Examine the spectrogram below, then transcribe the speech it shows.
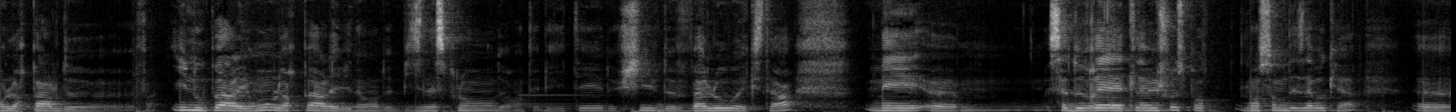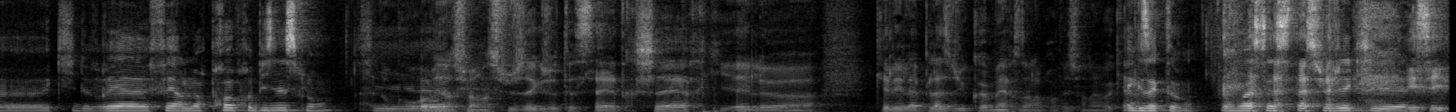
on leur parle de. Enfin, ils nous parlent et on leur parle évidemment de business plan, de rentabilité, de chiffre, de valo, etc. Mais euh, ça devrait être la même chose pour l'ensemble des avocats. Euh, qui devraient faire leur propre business plan. donc on revient sur un sujet que je te sais être cher, qui est le, quelle est la place du commerce dans la profession d'avocat Exactement. Pour moi, c'est un sujet qui est... Et c'est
